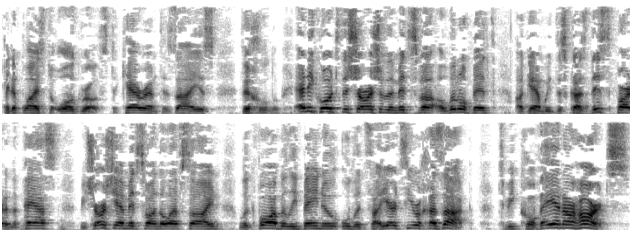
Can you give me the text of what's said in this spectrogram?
it applies to all growths, to Kerem, to Zayas, Vichulu. And he quotes the Sharash of the mitzvah a little bit. Again, we discussed this part in the past. Misharshia mitzvah on the left side, Likvoa bilibenu ulitzayer tzir chazak. To be kovei in our hearts,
